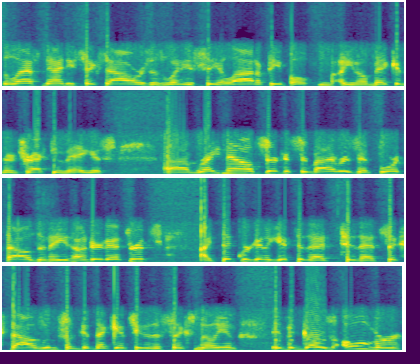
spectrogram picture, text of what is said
the last 96 hours is when you see a lot of people, you know, making their trek to Vegas. Uh, right now, Circa Survivor's at 4,800 entrants. I think we're going to get to that to that 6,000, so that gets you to the six million. If it goes over,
